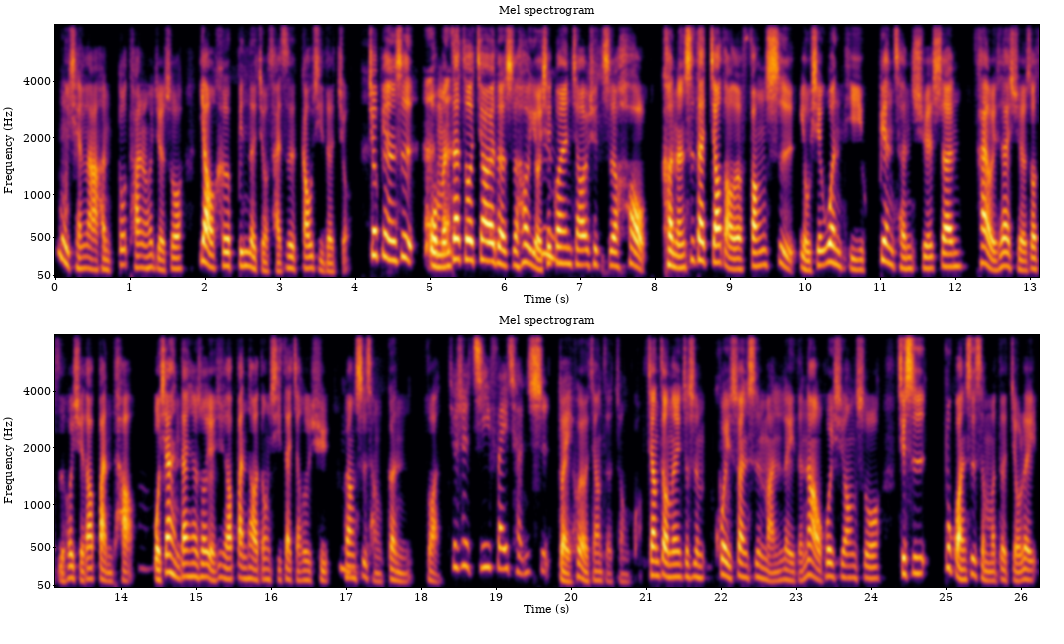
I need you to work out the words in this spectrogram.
目前啦，很多台湾人会觉得说，要喝冰的酒才是高级的酒。就变成是我们在做教育的时候，有些观念教育去之后，可能是在教导的方式有些问题，变成学生他有些在学的时候只会学到半套。我现在很担心说，有些学校半套的东西再交出去，会让市场更乱，就是鸡飞城市。对，会有这样子的状况。像这种东西就是会算是蛮累的。那我会希望说，其实不管是什么的酒类，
